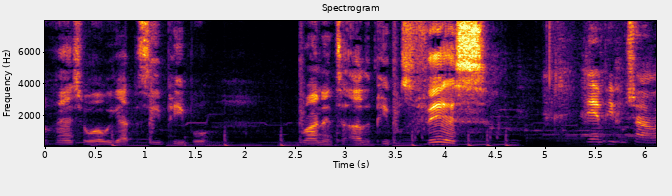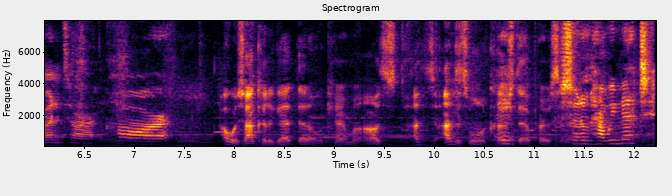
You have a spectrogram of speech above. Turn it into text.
Eventually, we got to see people run into other people's fists. Then people trying to run into our car. I wish I could have got that on camera. I, was, I, just- I just want to curse Hey, that person. Show them how we matching.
